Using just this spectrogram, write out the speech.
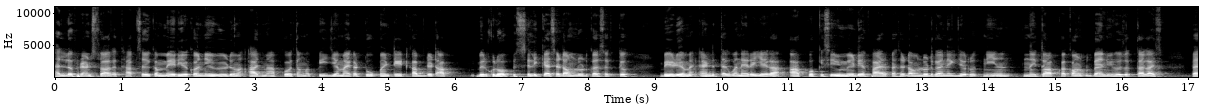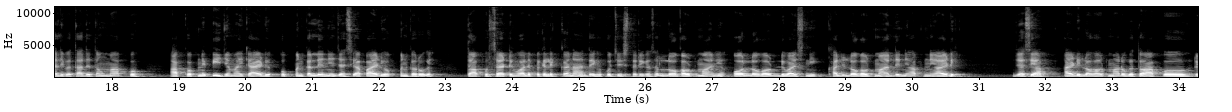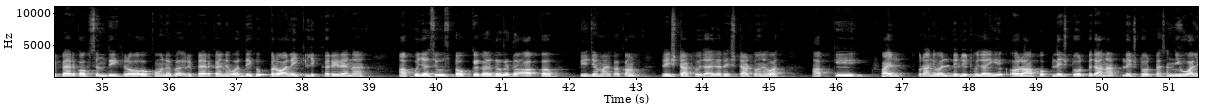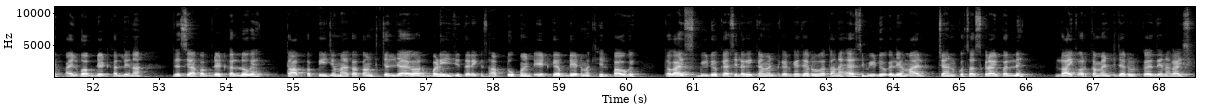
Hello friends, स्वागत है आप सभी का मेरी एक और न्यू वीडियो में। आज मैं आपको बताऊँगा पी का 2.8 का अपडेट आप बिल्कुल ऑफिशियली कैसे डाउनलोड कर सकते हो? वीडियो में एंड तक बने रहिएगा। आपको किसी भी मीडिया फायर पर से डाउनलोड करने की ज़रूरत नहीं है, नहीं तो आपका अकाउंट बैन भी हो सकता है गाइस पहले बता देता हूँ मैं आपको। आपको अपने पीजीएमआई की आईडी ओपन कर लेनी है। जैसे आप आईडी ओपन करोगे तो आपको सेटिंग वाले पे क्लिक करना है। देखो कुछ इस तरीके से लॉग आउट मारनी है और लॉग आउट डिवाइस नहीं, खाली लॉग आउट मार लेनी है अपनी आईडी जैसे आप आईडी लॉग आउट मारोगे तो आपको रिपेयर का ऑप्शन दिख रहा होगा कोने पर रिपेयर करने के बाद देखो ऊपर वाले ही क्लिक करे रहना है। आपको जैसे उस पर ओके कर दोगे तो आपका पी का अकाउंट रिस्टार्ट हो जाएगा। रिस्टार्ट होने के बाद आपकी फ़ाइल पुरानी वाली डिलीट हो जाएगी और आपको प्ले स्टोर पर जाना है। प्ले स्टोर पर ऐसा न्यू वाली फ़ाइल को अपडेट कर लेना है। जैसे आप अपडेट कर लोगे तो आपका पी का अकाउंट चल जाएगा और बड़ी इजी तरीके से आप 2.8 के अपडेट में खेल पाओगे। तो गाइस वीडियो कैसी लगी कमेंट करके ज़रूर बताना। ऐसी वीडियो के लिए हमारे चैनल को सब्सक्राइब कर लें। लाइक और कमेंट ज़रूर कर देना गाइस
